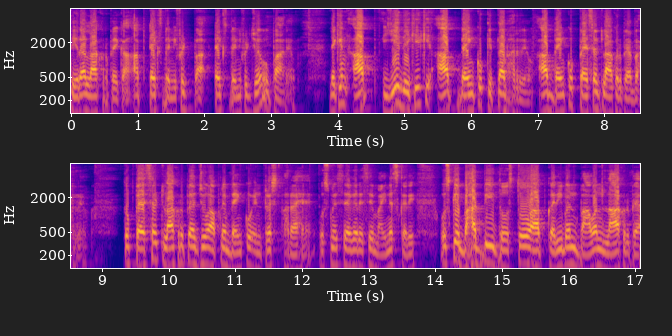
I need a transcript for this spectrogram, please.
तेरह लाख रुपए का आप टैक्स बेनिफिट टैक्स बेनिफिट जो है वो पा रहे हो। लेकिन आप ये देखिए कि आप बैंक को कितना भर रहे हो। आप बैंक को पैंसठ लाख रुपया भर रहे हो। तो पैंसठ लाख रुपया जो आपने बैंक को इंटरेस्ट भरा है, उसमें से अगर इसे माइनस करें, उसके बाद भी दोस्तों आप करीबन बावन लाख रुपया,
